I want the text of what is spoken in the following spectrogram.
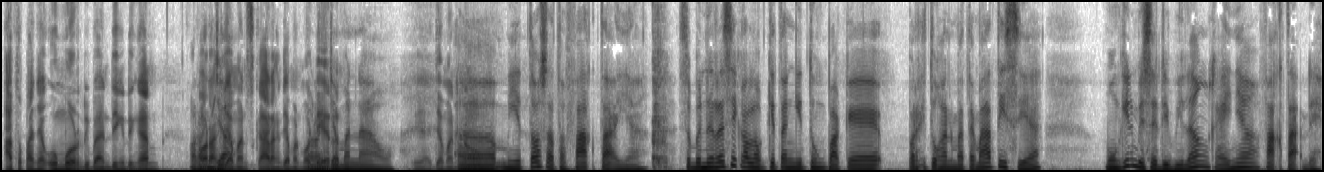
atau panjang umur dibanding dengan orang, orang zaman sekarang, zaman modern. Orang zaman now. Ya, zaman uh, now. Mitos atau fakta ya. Sebenarnya sih kalau kita ngitung pakai perhitungan matematis ya, mungkin bisa dibilang kayaknya fakta deh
